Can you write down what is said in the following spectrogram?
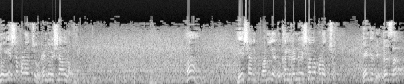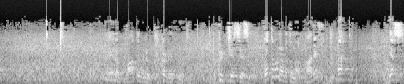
నువ్వు ఈషపడవచ్చు రెండు విషయాల్లో. ఆ, ఈషాలు పడలేదు కానీ రెండు విషయాల్లో పడవచ్చు. ఏంటిది తెలుసా? నేను పాత వీళ్ళు అక్కడ రిపీట్ చేసి చేసి. కొత్త వాళ్ళు అడుగుతున్నారు ఆరిఫ్? ఎస్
